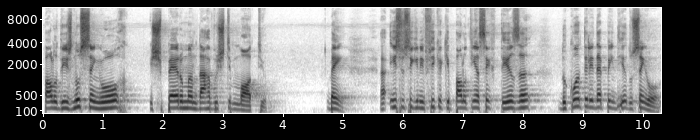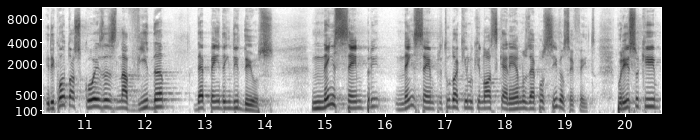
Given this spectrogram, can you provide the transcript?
Paulo diz: No Senhor espero mandar-vos Timóteo. Bem, ah, isso significa que Paulo tinha certeza do quanto ele dependia do Senhor e de quanto as coisas na vida dependem de Deus. Nem sempre nem sempre tudo aquilo que nós queremos é possível ser feito. Por isso que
